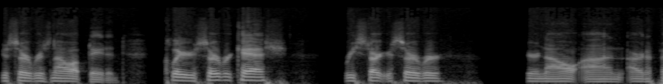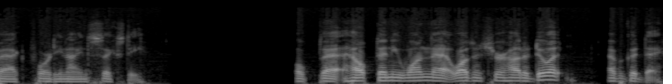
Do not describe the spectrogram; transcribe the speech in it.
Your server is now updated. Clear your server cache, restart your server, you're now on Artifact 4960. Hope that helped anyone that wasn't sure how to do it. Have a good day.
